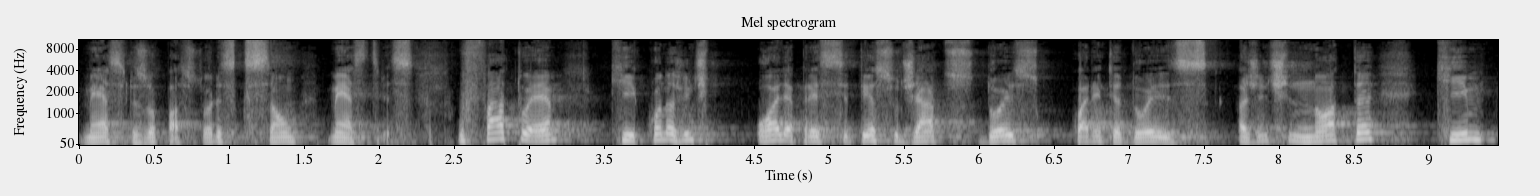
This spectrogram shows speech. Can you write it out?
mestres ou pastores que são mestres. O fato é que quando a gente olha para esse texto de Atos 2, 42, a gente nota que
